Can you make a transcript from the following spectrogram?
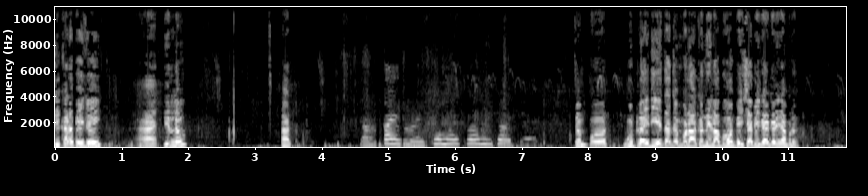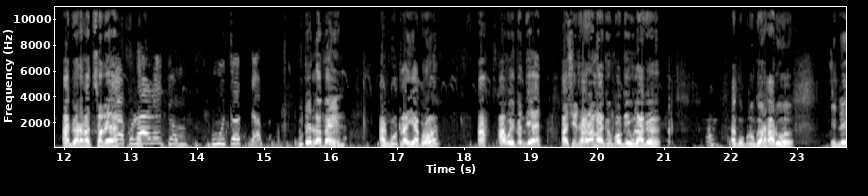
દેખાડો પેજ હોય હા કેટલું ચંપલ બૂટ લાવી દઈએ તાર ચંપલ આખર નહીં હો પૈસા ભેગા કરીને આપણે. આ ઘર હાથસો લે. બૂટ જ લાવવા આ બૂટ લાવી આપણો હો. હા આ વૈકલ છે આ શેઠ હારા લાગે કોક એવું લાગે. આ કોકનું ઘર સારું હ. એટલે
